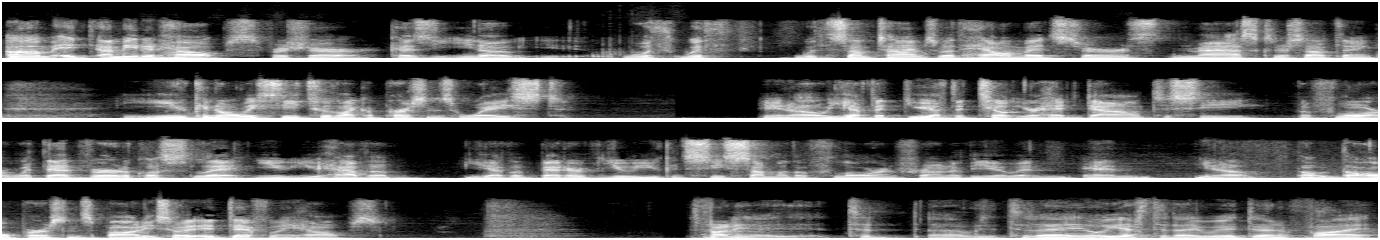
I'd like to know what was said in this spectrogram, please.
Um, it. I mean, it helps for sure because you know, with with with sometimes with helmets or masks or something, you can only see to like a person's waist, You know, you have to you have to tilt your head down to see the floor. With that vertical slit, you you have a you have a better view. You can see some of the floor in front of you, and and you know the, the whole person's body. So it, it definitely helps. It's funny. To, uh, was it today or yesterday? We were doing a fight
